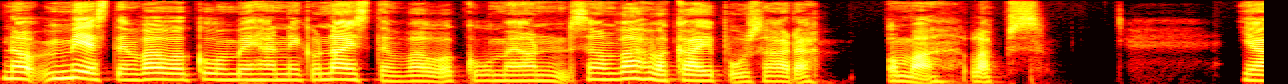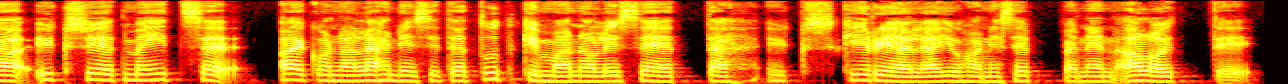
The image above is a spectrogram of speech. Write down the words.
No miesten vauvakuume ihan niin kuin naisten vauvakuume on, se on vahva kaipuu saada oma lapsi. Ja yksi syy, että mä itse aikoinaan lähdin sitä tutkimaan, oli se, että yksi kirjailija Juhani Seppänen aloitti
